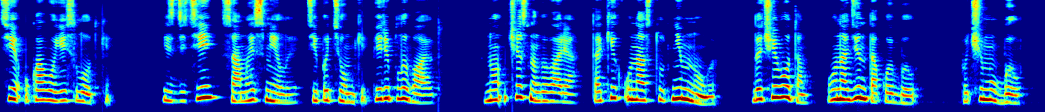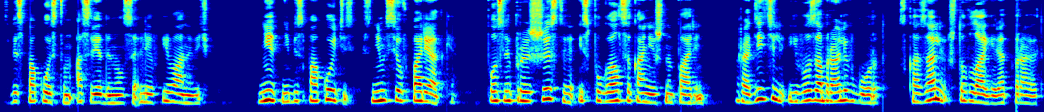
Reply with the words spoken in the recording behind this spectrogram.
те, у кого есть лодки. Из детей самые смелые, типа Тёмки, переплывают. Но, честно говоря, таких у нас тут немного. Да чего там, он один такой был. Почему был? С беспокойством осведомился Лев Иванович. Нет, не беспокойтесь, с ним все в порядке. После происшествия испугался, конечно, парень. Родители его забрали в город, сказали, что в лагерь отправят.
